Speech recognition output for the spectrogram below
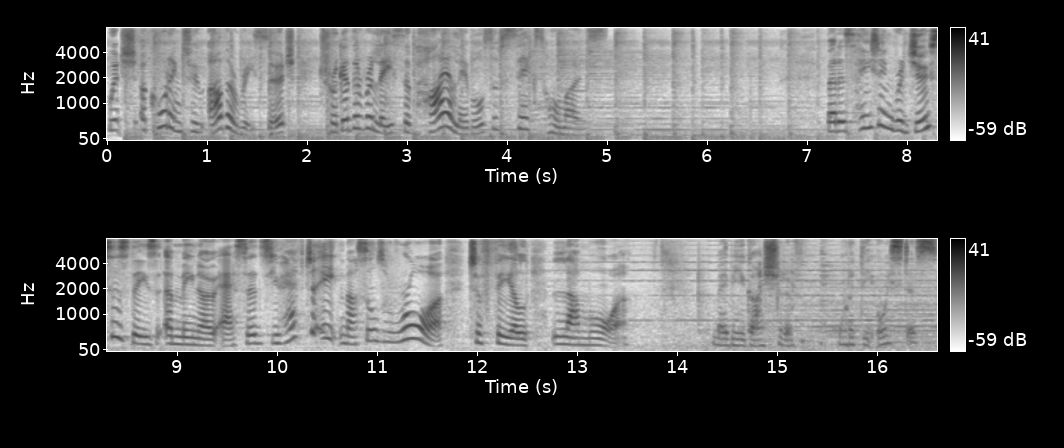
which, according to other research, trigger the release of higher levels of sex hormones. But as heating reduces these amino acids, you have to eat mussels raw to feel l'amour. Maybe you guys should have ordered the oysters.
